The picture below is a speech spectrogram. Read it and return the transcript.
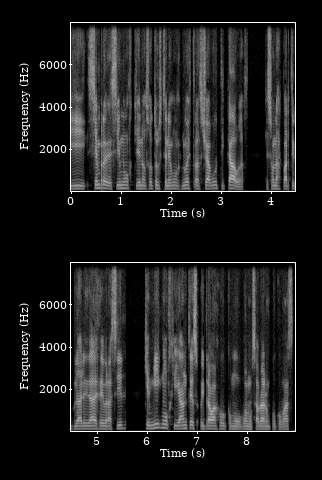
Y siempre decimos que nosotros tenemos nuestras jabuticabas, que son las particularidades de Brasil, que mismos gigantes, hoy trabajo como vamos a hablar un poco más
